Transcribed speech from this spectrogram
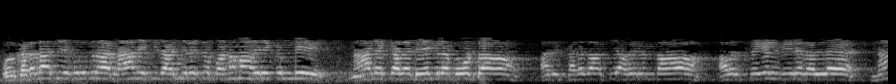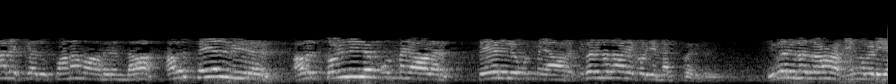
ஒரு கடலாசியை கொடுக்கிறார் நாளைக்கு இது அஞ்சு லட்சம் பணமாக இருக்கும் நாளைக்கு அதை பேங்க்ல போட்டா அது கடலாசியாக இருந்தா அவர் செயல் வீரர் அல்ல. நாளைக்கு அது பணமாக இருந்தா அவர் செயல் வீரர். அவர் சொல்லிலும் உண்மையாளர் செயலிலும் உண்மையாளர். இவர்கள் தான் எங்களுடைய நட்பர்கள். இவர்கள் தான் எங்களுடைய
